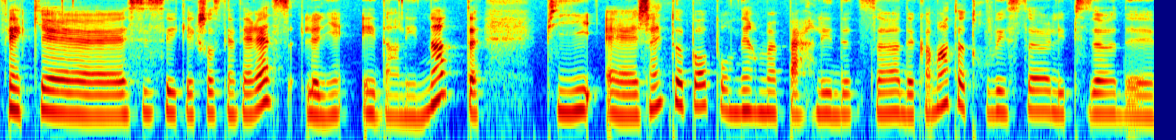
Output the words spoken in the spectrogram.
fait que si c'est quelque chose qui t'intéresse, le lien est dans les notes. Puis, euh, toi pas pour venir me parler de ça, de comment tu as trouvé ça, l'épisode, euh,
